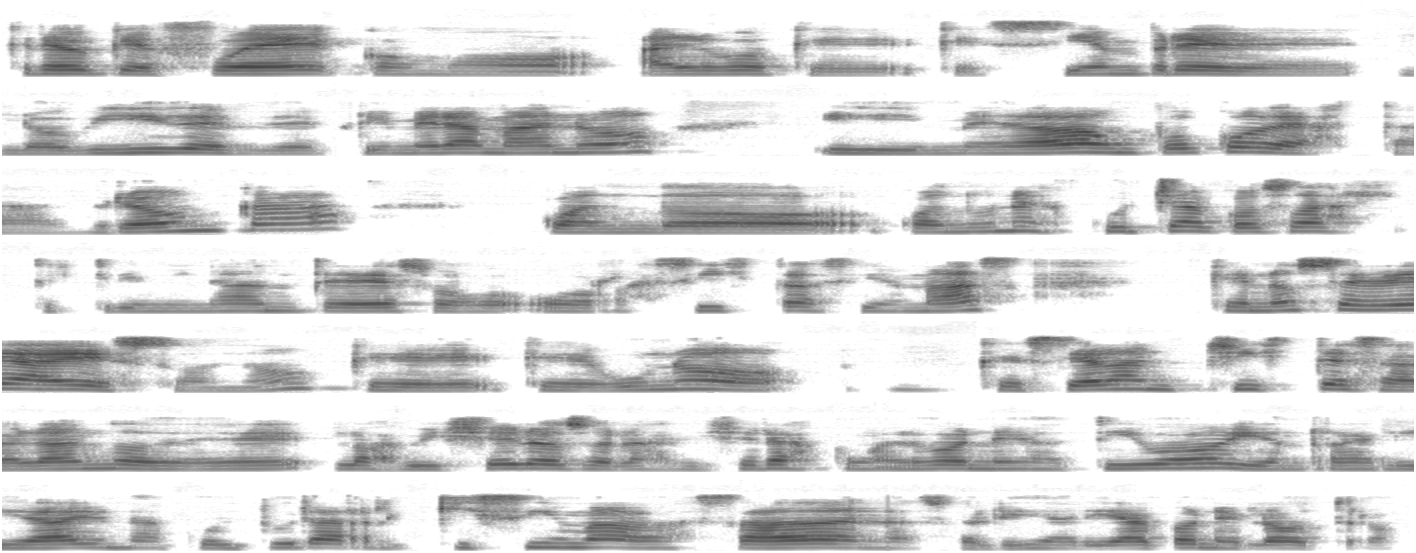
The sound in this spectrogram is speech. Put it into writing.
creo que fue como algo que, que siempre lo vi desde primera mano y me daba un poco de hasta bronca cuando, cuando uno escucha cosas discriminantes o, racistas y demás, que no se vea eso, ¿no? Que, que, uno, que se hagan chistes hablando de los villeros o las villeras como algo negativo y en realidad hay una cultura riquísima basada en la solidaridad con el otro.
